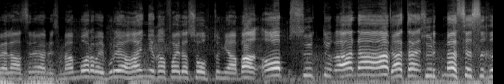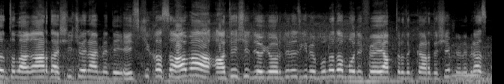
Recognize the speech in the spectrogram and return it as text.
belasını vermesin. Ben bu arabayı buraya hangi kafayla soktum ya? Bak hop sürttük ana. Zaten sürtmezse sıkıntıla kardeş hiç önemli değil. Eski kasa ama ateş ediyor gördüğünüz gibi. Bunu da modifiye yaptırdık kardeşim. Şöyle biraz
